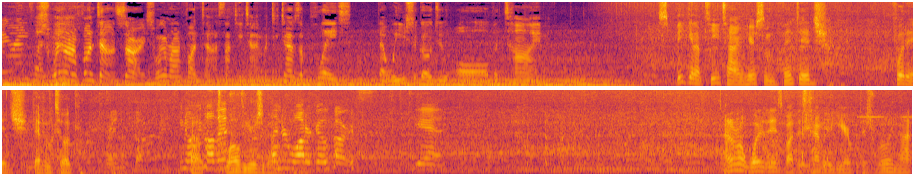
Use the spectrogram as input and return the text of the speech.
Swing around fun. swing on a fun town. Sorry, Swing-A-Round Fun Town. It's not tea time, but tea time is a place that we used to go to all the time. Speaking of tea time, here's some vintage footage that we took Random stuff. You know what we call about this? 12 years ago. Underwater go karts. Yeah. I don't know what it is about this time of the year, but there's really not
